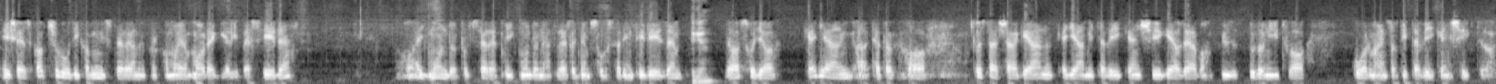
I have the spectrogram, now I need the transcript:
És ez kapcsolódik a miniszterelnöknek a ma, ma reggeli beszéde. Ha egy mondatot szeretnék mondani, hát lehet, hogy nem szó szerint idézem, Igen. de az, hogy a kegyelmi, tehát a, a köztársasági elnök kegyelmi tevékenysége az el van különítve kormányzati tevékenységtől.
